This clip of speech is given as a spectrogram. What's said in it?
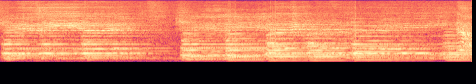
Kyrie, Kyrie, Now,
